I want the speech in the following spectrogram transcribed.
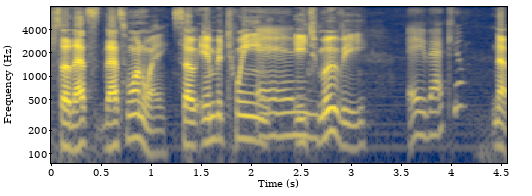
So that's that's one way. So in between And- each movie, a vacuum. no,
